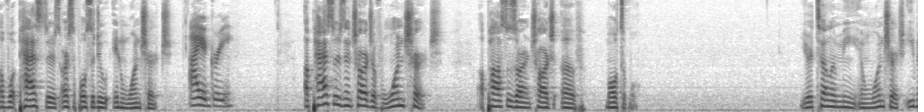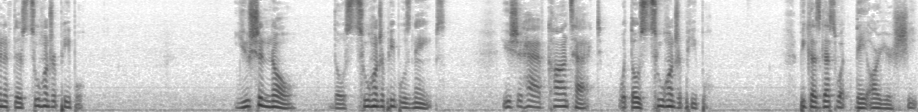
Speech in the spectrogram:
of what pastors are supposed to do in one church. I agree. A pastor is in charge of one church, apostles are in charge of multiple. You're telling me in one church, even if there's 200 people, you should know those 200 people's names. You should have contact with those 200 people. Because guess what? They are your sheep.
